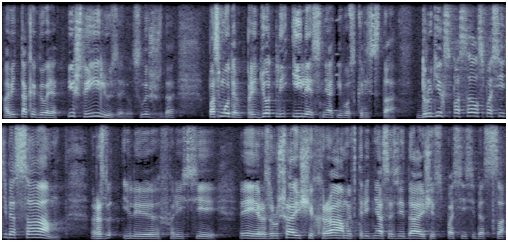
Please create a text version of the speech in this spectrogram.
А ведь так и говорят, ишь ты Илью зовет, слышишь, да? Посмотрим, придет ли Илия снять его с креста. Других спасал, спаси тебя сам. Раз... Или фарисеи, эй, разрушающий храмы в три дня созидающий, спаси себя сам.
